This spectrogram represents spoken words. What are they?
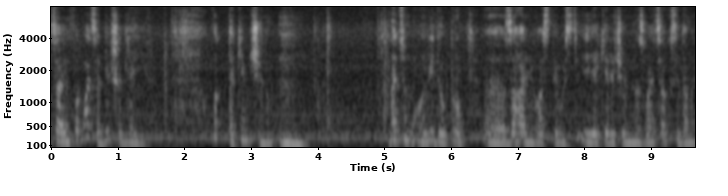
ця інформація більше для їх. От таким чином. На цьому відео про е, загальні властивості і які речовини називаються оксидами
